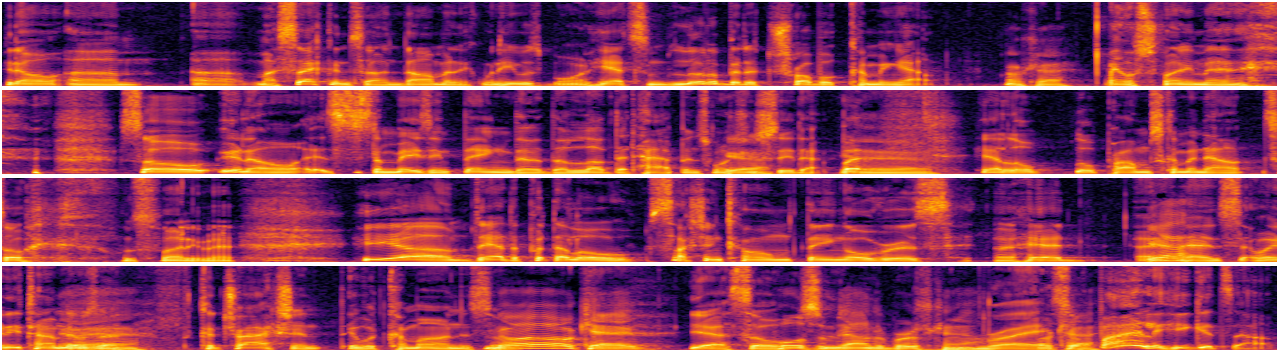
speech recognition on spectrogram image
You know, um, uh, my second son Dominic, when he was born, he had some little bit of trouble coming out. Okay. It was funny, man. so you know, it's just an amazing thing the the love that happens once Yeah. you see that. But Yeah, yeah, yeah. he had little little problems coming out. So it was funny, man. He um, they had to put that little suction comb thing over his uh, head. And, Yeah. and so anytime there was Yeah, a contraction, it would come on. And so Oh, okay. yeah, so Pulls him down the birth canal. Right. Okay. So finally he gets out.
